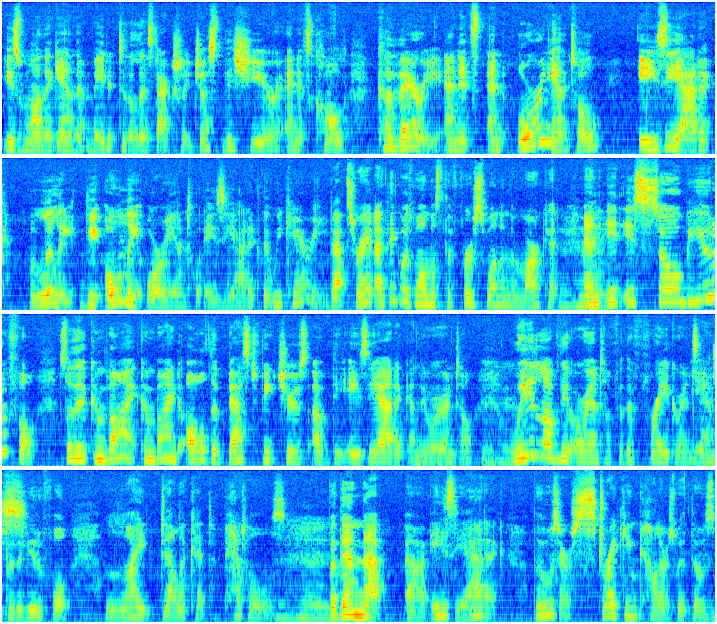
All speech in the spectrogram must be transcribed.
is one again that made it to the list actually just this year, and it's called Kaveri, and it's an Oriental Asiatic lily, the only Oriental Asiatic that we carry. That's right. I think it was almost the first one on the market, mm-hmm. and it is so beautiful. So they combine combined all the best features of the Asiatic and the mm-hmm. Oriental. Mm-hmm. We love the Oriental for the fragrance and for the beautiful, light, delicate petals. But then that uh, Asiatic, those are striking colors with those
